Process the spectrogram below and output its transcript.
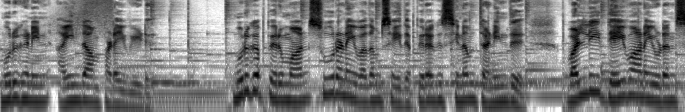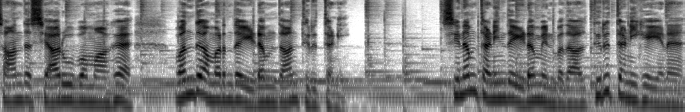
முருகனின் ஐந்தாம் படை வீடு. முருகப்பெருமான் சூரனை வதம் செய்த பிறகு சினம் தணிந்து வள்ளி தெய்வானையுடன் சார்ந்த சியாரூபமாக வந்து அமர்ந்த இடம்தான் திருத்தணி. சினம் தணிந்த இடம் என்பதால் திருத்தணிகை என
